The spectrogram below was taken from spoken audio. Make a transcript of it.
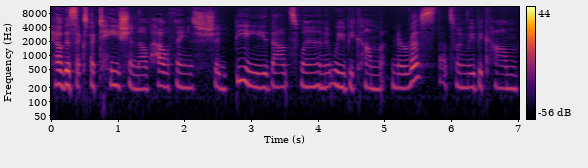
have this expectation of how things should be, that's when we become nervous. That's when we become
